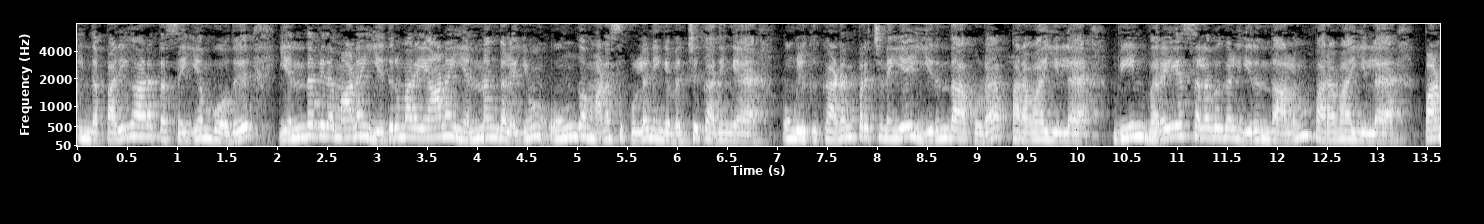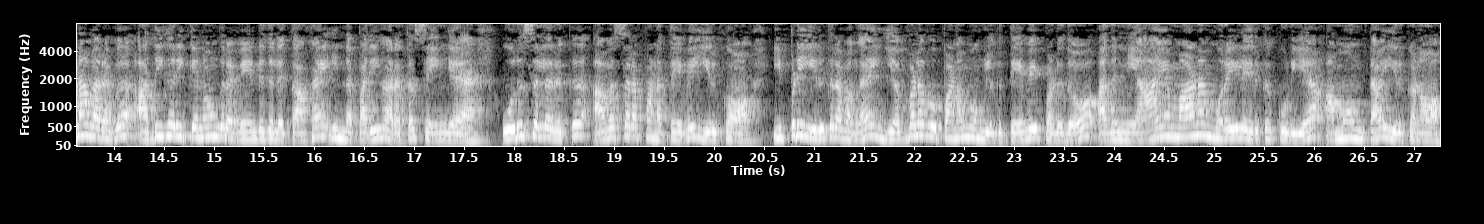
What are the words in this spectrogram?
இந்த பரிகாரத்தை செய்யும் போது எந்த விதமான எதிர்மறையான எண்ணங்களையும் உங்க மனசுக்குள்ள நீங்க வச்சுக்காதீங்க. உங்களுக்கு கடன் பிரச்சனையே இருந்தா கூட பரவாயில்ல. வீண் வரைய செலவுகள் இருந்தாலும் பரவாயில்ல. பணவரவு அதிகரிக்கணுங்கிற வேண்டுதலுக்காக இந்த பரிகாரத்தை செய்யுங்க. ஒரு சிலருக்கு அவசர பண தேவை இருக்கும். இப்படி இருக்கிறவங்க எவ்வளவு பணம் உங்களுக்கு தேவைப்படுதோ அது நியாயமான முறையில இருக்கக்கூடிய அமௌண்டா இருக்கணும்.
